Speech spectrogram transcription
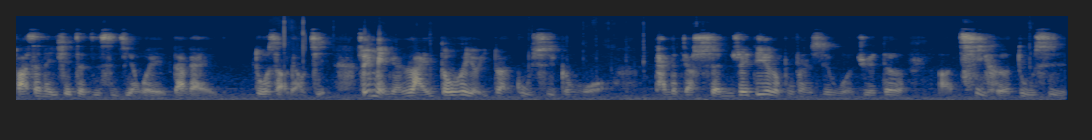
发生的一些政治事件，我也大概。多少了解，所以每个人来都会有一段故事跟我谈的比较深，所以第二个部分是我觉得啊契合度是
